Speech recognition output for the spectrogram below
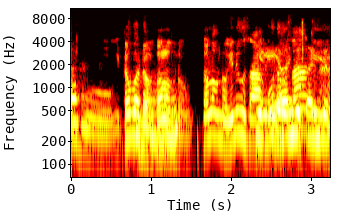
nyambung. Coba dong, tolong dong. Tolong dong, ini usaha Iya, gue udah lanjut, usaha nih.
